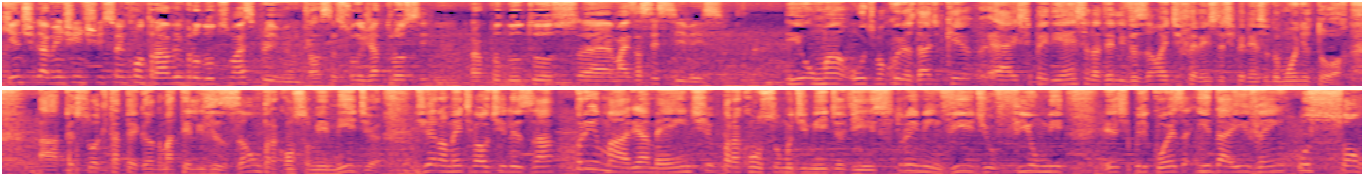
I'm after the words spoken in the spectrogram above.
que antigamente a gente só encontrava em produtos mais premium. Tá? A Samsung já trouxe para produtos é, mais acessíveis. E uma última curiosidade, porque a experiência da televisão é diferente da experiência do monitor. A pessoa que está pegando uma televisão para consumir mídia, geralmente vai utilizar primariamente para consumo de mídia via streaming, vídeo, filme, esse tipo de coisa, e daí vem o som.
